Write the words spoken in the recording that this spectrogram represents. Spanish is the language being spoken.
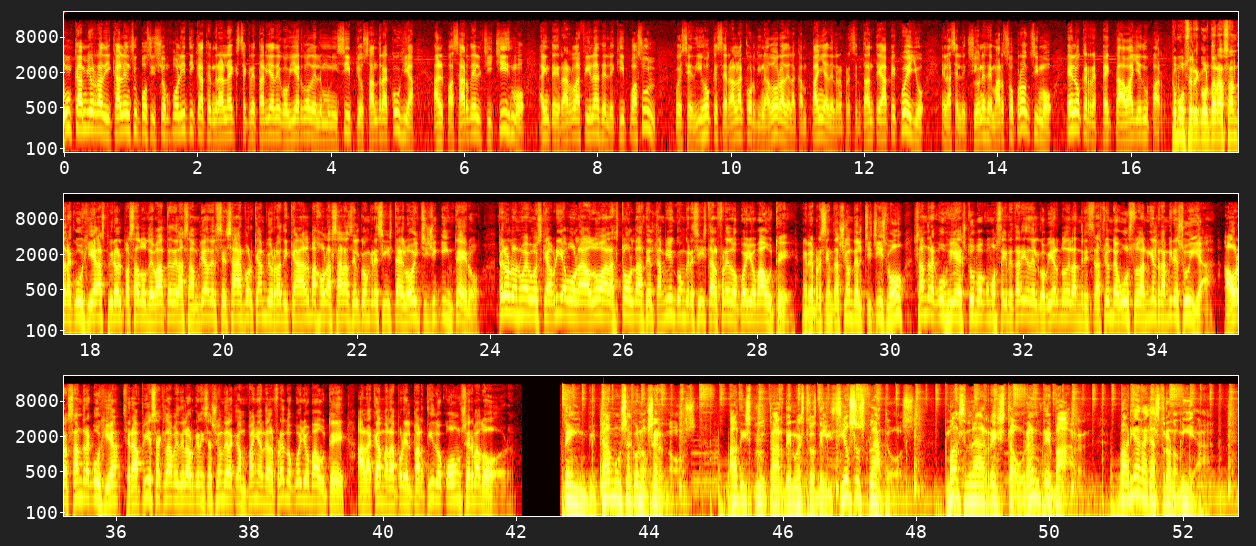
Un cambio radical en su posición política tendrá la exsecretaria de gobierno del municipio, Sandra Cugia, al pasar del chichismo a integrar las filas del equipo azul, pues se dijo que será la coordinadora de la campaña del representante Ape Cuello en las elecciones de marzo próximo, en lo que respecta a Valledupar. Como se recordará, Sandra Cugia aspiró el pasado debate de la Asamblea del Cesar por cambio radical bajo las alas del congresista Eloy Chichi Quintero pero lo nuevo es que habría volado a las toldas del también congresista Alfredo Cuello Baute. En representación del chichismo, Sandra Gugia estuvo como secretaria del gobierno de la administración de Augusto Daniel Ramírez Huía. Ahora Sandra Gugia será pieza clave de la organización de la campaña de Alfredo Cuello Baute a la Cámara por el Partido Conservador. Te invitamos a conocernos, a disfrutar de nuestros deliciosos platos. Más la Restaurante Bar. Variada gastronomía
